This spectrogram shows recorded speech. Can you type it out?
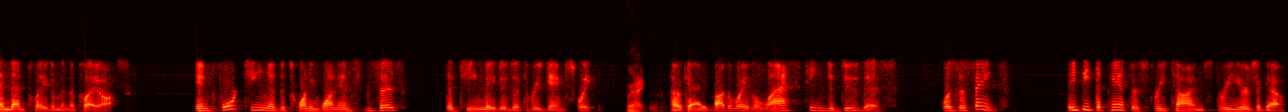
and then played them in the playoffs. In 14 of the 21 instances, the team made it a three-game sweep. Right. Okay. By the way, the last team to do this was the Saints. They beat the Panthers three times three years ago.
